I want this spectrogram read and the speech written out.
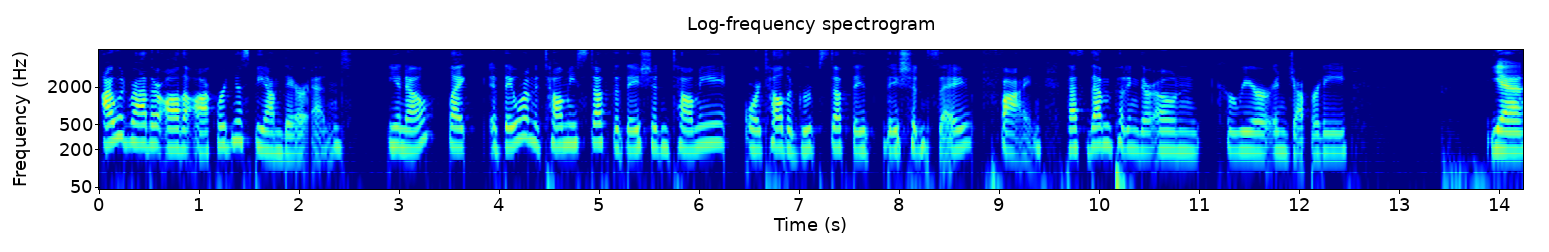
I would rather all the awkwardness be on their end. You know, like if they want to tell me stuff that they shouldn't tell me or tell the group stuff they, they shouldn't say, fine. That's them putting their own career in jeopardy. Yeah,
